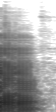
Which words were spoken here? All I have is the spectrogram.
Mm-hmm.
